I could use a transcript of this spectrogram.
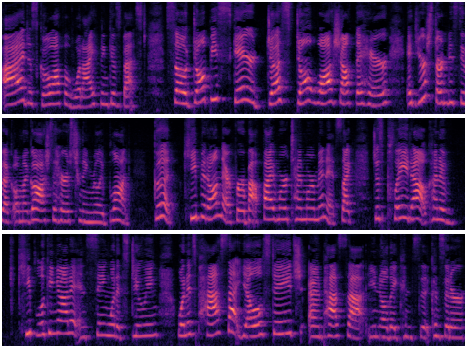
I just go off of what I think is best. So don't be scared. Just don't wash out the hair. If you're starting to see like, oh my gosh, the hair is turning really blonde, good. Keep it on there for about five more, 10 more minutes. Like just play it out. Kind of keep looking at it and seeing what it's doing. When it's past that yellow stage and past that, you know, they consider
